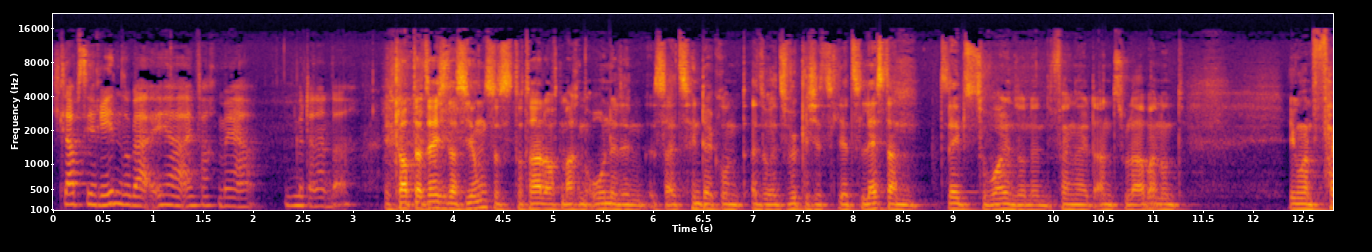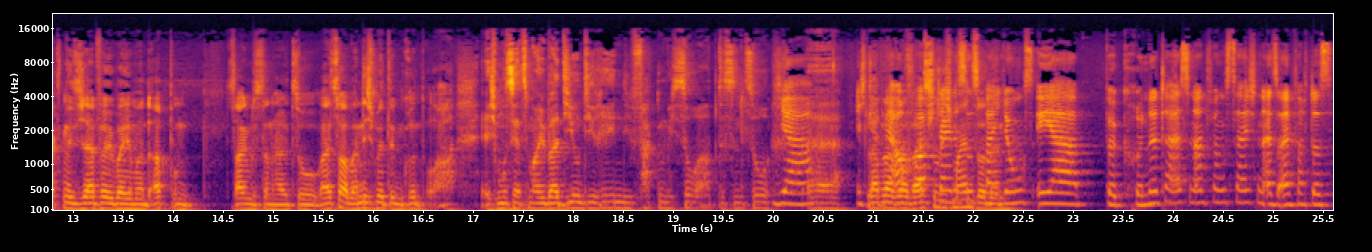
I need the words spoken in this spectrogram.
Ich glaube, sie reden sogar eher einfach mehr miteinander. Ich glaube tatsächlich, dass Jungs das total oft machen, ohne den, es als Hintergrund, also als wirklich jetzt, jetzt lästern selbst zu wollen, sondern die fangen halt an zu labern und irgendwann fucken die sich einfach über jemand ab und sagen das dann halt so, weißt du, aber nicht mit dem Grund, oh, ich muss jetzt mal über die und die reden, die fucken mich so ab, das sind so. Ja, äh, ich kann mir auch bla, weißt du, vorstellen, dass es bei Jungs eher begründeter ist, in Anführungszeichen. Also einfach, dass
